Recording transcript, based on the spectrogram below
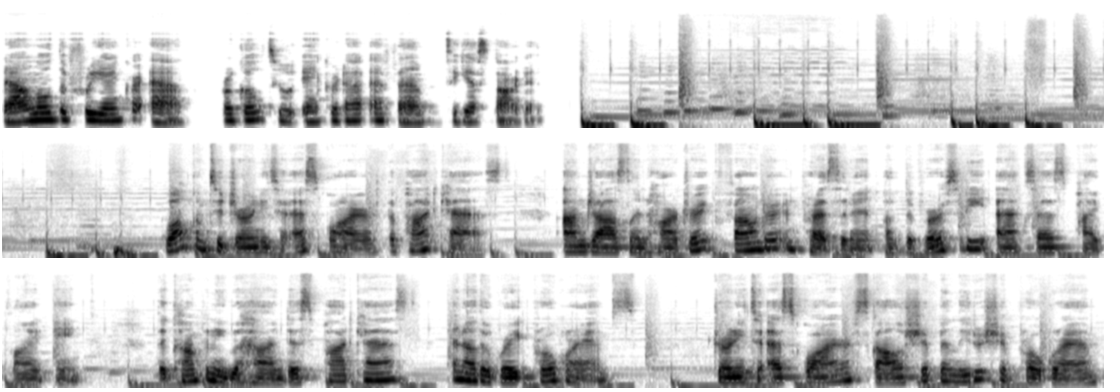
Download the free Anchor app or go to anchor.fm to get started. Welcome to Journey to Esquire, the podcast. I'm Jocelyn Hardrick, founder and president of Diversity Access Pipeline, Inc., the company behind this podcast and other great programs. Journey to Esquire Scholarship and Leadership Program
